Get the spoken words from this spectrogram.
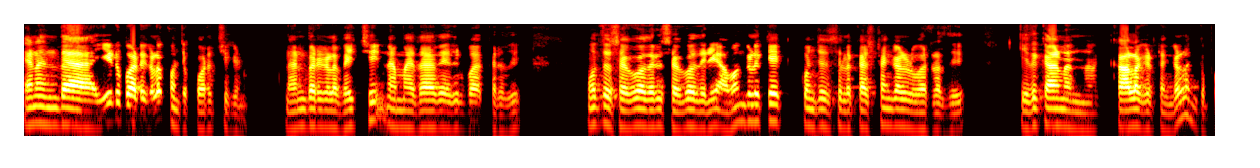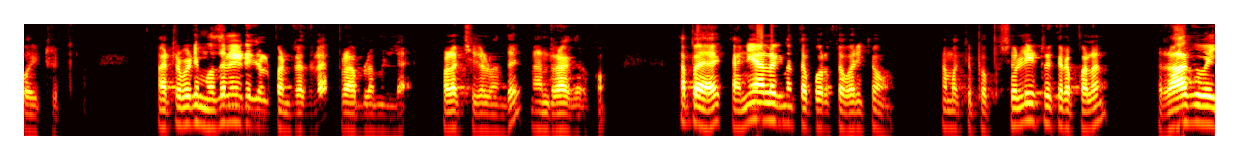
ஏன்னா இந்த ஈடுபாடுகளை கொஞ்சம் குறைச்சிக்கணும். நண்பர்களை வச்சு நம்ம ஏதாவது எதிர்பார்க்கறது மூத்த சகோதரி சகோதரி அவங்களுக்கே கொஞ்சம் சில கஷ்டங்கள் வர்றது இதுக்கான காலகட்டங்கள் அங்கே போயிட்டுருக்கு மற்றபடி முதலீடுகள் பண்ணுறதுல ப்ராப்ளம் இல்லை. வளர்ச்சிகள் வந்து நன்றாக இருக்கும். அப்போ கன்னியா லக்னத்தை பொறுத்த வரைக்கும் நமக்கு இப்போ சொல்லிட்டு இருக்கிற பலன் ராகுவை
